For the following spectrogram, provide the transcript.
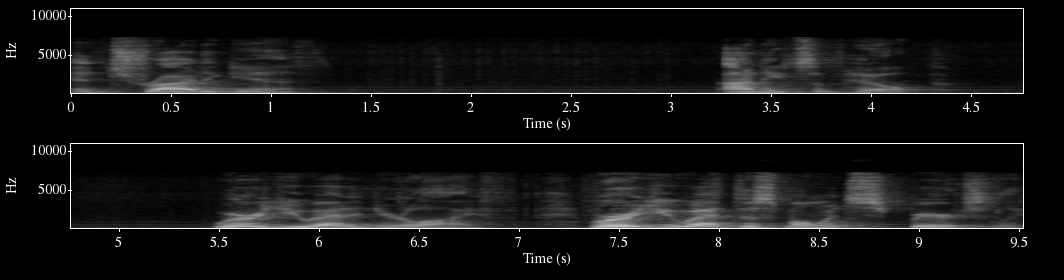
and tried again. I need some help. Where are you at in your life where are you at this moment spiritually?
